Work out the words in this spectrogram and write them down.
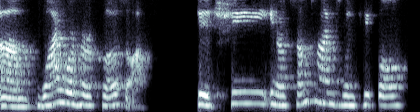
Um, why were her clothes off? Did she, you know, sometimes when people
